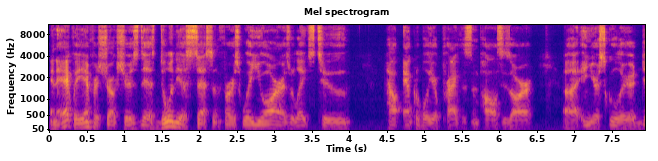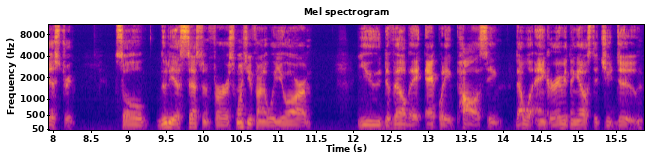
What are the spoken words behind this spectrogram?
And the equity infrastructure is this: doing the assessment first where you are as relates to how equitable your practice and policies are uh, in your school or your district. So do the assessment first. Once you find out where you are, you develop a equity policy that will anchor everything else that you do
